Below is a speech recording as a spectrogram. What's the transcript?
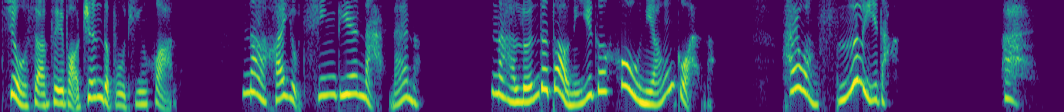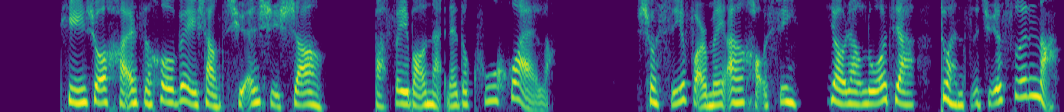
就算飞宝真的不听话了，那还有亲爹奶奶呢，哪轮得到你一个后娘管呢？还往死里打！唉，听说孩子后背上全是伤。把飞宝奶奶都哭坏了，说媳妇儿没安好心，要让罗家断子绝孙呢。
